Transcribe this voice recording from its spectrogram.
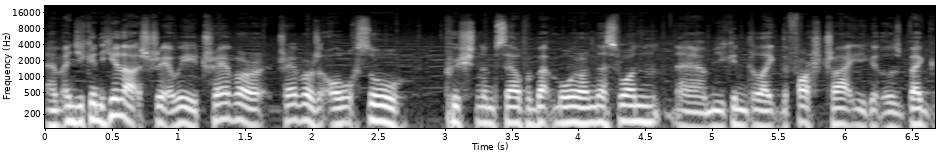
um, and you can hear that straight away. Trevor Trevor's also pushing himself a bit more on this one. Um, you can like the first track, you get those big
